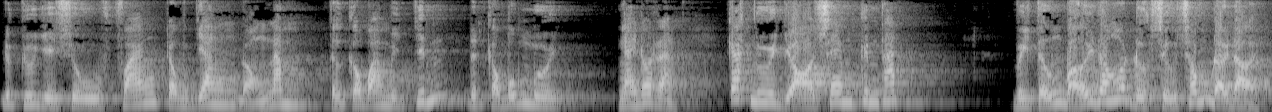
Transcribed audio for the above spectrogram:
Đức Chúa Giêsu phán trong văn đoạn 5 từ câu 39 đến câu 40. Ngài nói rằng: Các ngươi dò xem kinh thánh vì tưởng bởi đó được sự sống đời đời.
